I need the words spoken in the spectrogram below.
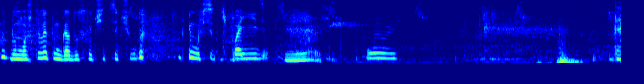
Хоть бы, может, в этом году случится чудо. И мы все-таки поедем. Сомневаюсь. Ой. Да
